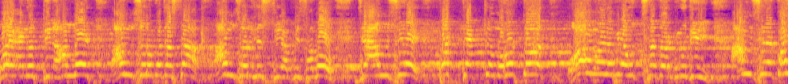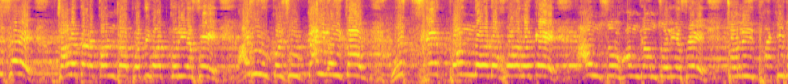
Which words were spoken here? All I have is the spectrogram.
মই আইনুদ্দিন আহমেদ আমচুৰ উপদেষ্টা আমচুৰ হিষ্ট্ৰী আপুনি চাব যে আমচিয়ে সংগ্ৰাম চলি আছে চলি থাকিব।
